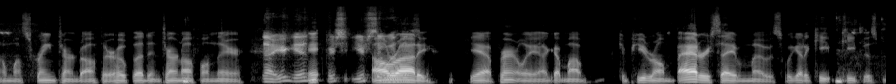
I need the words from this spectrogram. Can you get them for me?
oh my screen turned off there hope that didn't turn off on there No, you're good. it- You're, you're still. Alrighty. Yeah, apparently I got my computer on battery saving mode, so we got to keep keep this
